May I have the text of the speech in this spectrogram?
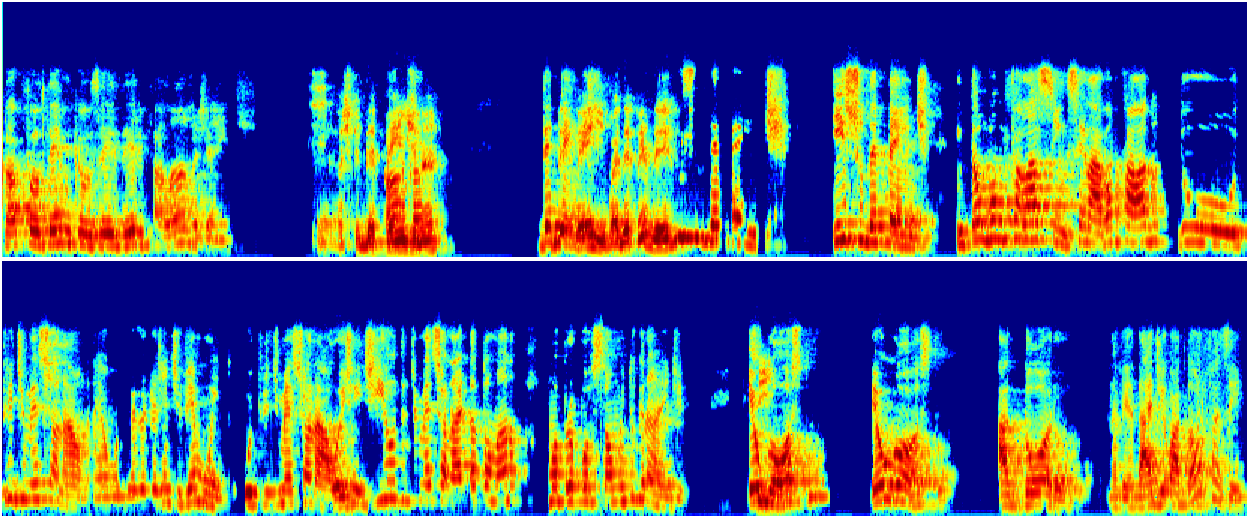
qual foi o termo que eu usei dele falando, gente? É, acho que depende, né? Depende. Depende, vai depender. Isso depende. Isso depende. Então, vamos falar assim, sei lá, vamos falar do, do, tridimensional, né? Uma coisa que a gente vê muito, o tridimensional. Hoje em dia, o tridimensional está tomando uma proporção muito grande. Eu Sim. gosto, eu gosto, adoro. Na verdade, eu adoro fazer.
